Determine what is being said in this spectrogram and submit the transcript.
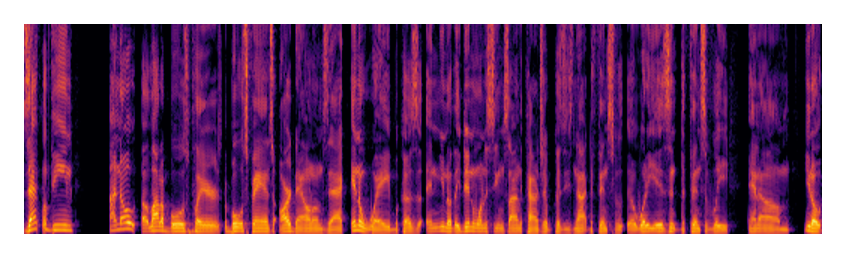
Zach LaVine I know a lot of Bulls players, Bulls fans are down on Zach in a way because, and you know, they didn't want to see him sign the contract because he's not defensive, uh, what he isn't defensively, and um, you know,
